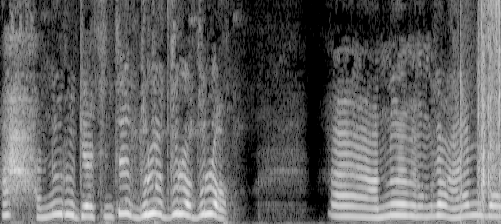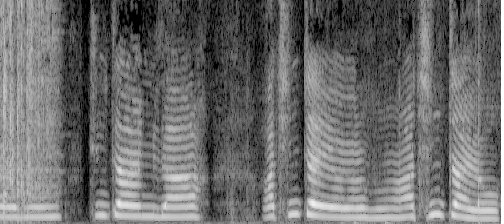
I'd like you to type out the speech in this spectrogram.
아, 안 누르게. 진짜 눌러, 눌러, 눌러. 아, 안 누르면 영상 안 합니다, 여러분. 진짜입니다. 아, 진짜예요, 여러분. 아, 진짜예요.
